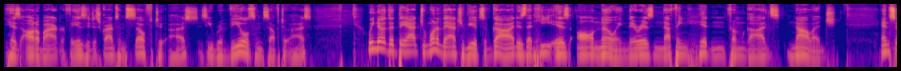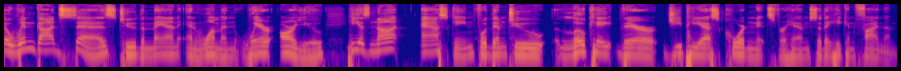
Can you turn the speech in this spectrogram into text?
his autobiography, as he describes himself to us, as he reveals himself to us. We know that the one of the attributes of God is that he is all knowing. There is nothing hidden from God's knowledge. And so when God says to the man and woman, Where are you? he is not asking for them to locate their GPS coordinates for him so that he can find them.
